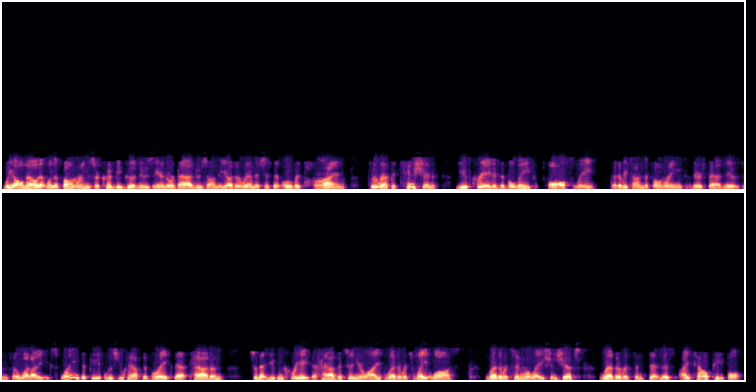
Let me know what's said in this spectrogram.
We all know that when the phone rings, there could be good news and or bad news on the other end. It's just that over time, through repetition, you've created the belief falsely that every time the phone rings, there's bad news. And so what I explain to people is you have to break that pattern so that you can create the habits in your life, whether it's weight loss, whether it's in relationships, whether it's in fitness. I tell people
